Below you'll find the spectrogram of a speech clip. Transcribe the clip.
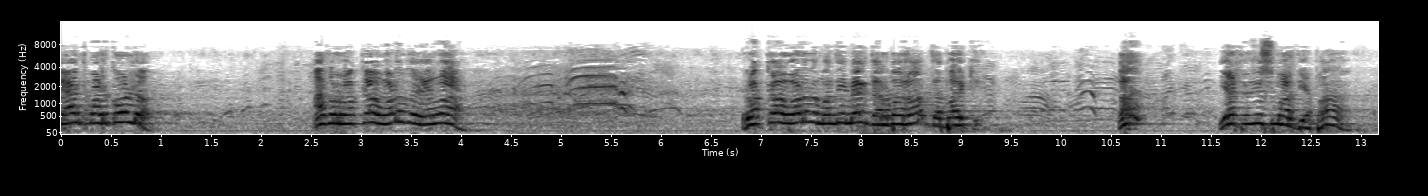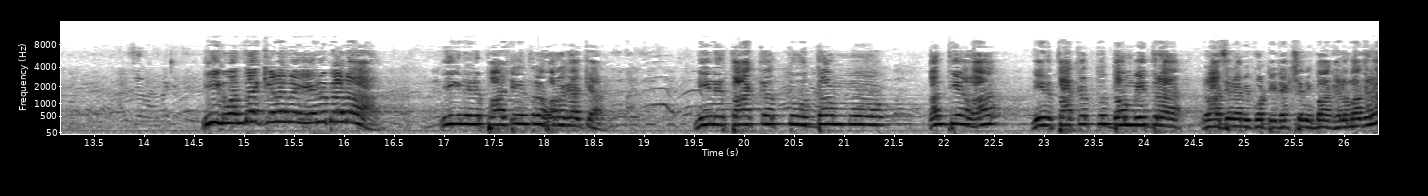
ಬ್ಯಾಂಕ್ ಮಾಡಿಕೊಂಡು ಅದು ರೊಕ್ಕ ಹೊಡೆದು ಎಲ್ಲ ರೊಕ್ಕ ಹೊಡೆದು ಮಂದಿ ಮ್ಯಾಗ ದರ್ಬಾರ ದಬ್ಬಾಳಿಕೆ? ಎಷ್ಟು ದಿವಸ ಮಾಡ್ತೀಯಪ್ಪ? ಈಗ ಒಂದ ಕೇಳೋಣ, ಏನು ಬೇಡ. ಈಗ ನೀನು ಪಾರ್ಟಿ ಅಂತ ಹೊರಗೆ ಹಾಕ್ಯಾರ ನೀನು ತಾಕತ್ತು ದಮ್ಮು ಅಂತೀಯಲ್ಲ, ನೀನು ತಾಕತ್ತು ದಮ್ ಇದ್ರ ರಾಜೀನಾಮೆ ಕೊಟ್ಟು ಇಲೆಕ್ಷನ್ ಬಾ ಗಣಮಗನ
